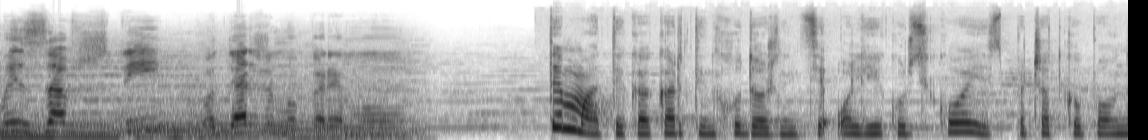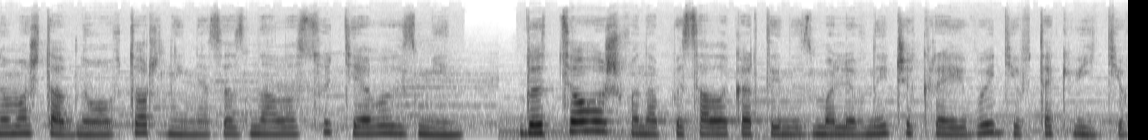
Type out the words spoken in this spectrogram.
ми завжди одержимо перемогу. Тематика картин художниці Ольги Курської з початку повномасштабного вторгнення зазнала суттєвих змін. До цього ж вона писала картини з мальовничих краєвидів та квітів.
